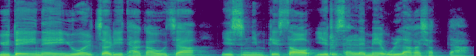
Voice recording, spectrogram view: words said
유대인의 유월절이 다가오자 예수님께서 예루살렘에 올라가셨다.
